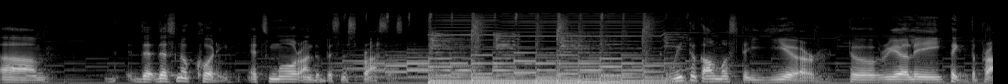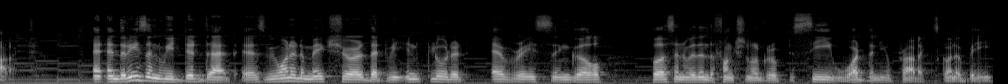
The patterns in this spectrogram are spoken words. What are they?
um, th there's no coding. It's more on the business process. We took almost a year to really pick the product. And, and the reason we did that is we wanted to make sure that we included every single person within the functional group to see what the new product is going to be.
